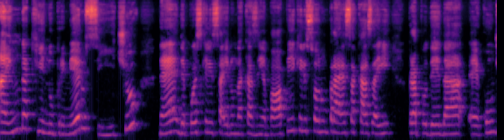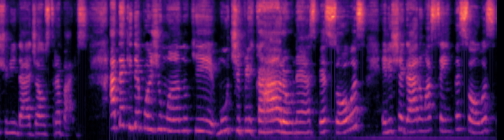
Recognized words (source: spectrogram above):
ainda aqui no primeiro sítio, né? Depois que eles saíram da casinha pau a pique, eles foram para essa casa aí para poder dar é, continuidade aos trabalhos. Até que depois de um ano que multiplicaram né, as pessoas, eles chegaram a 100 pessoas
